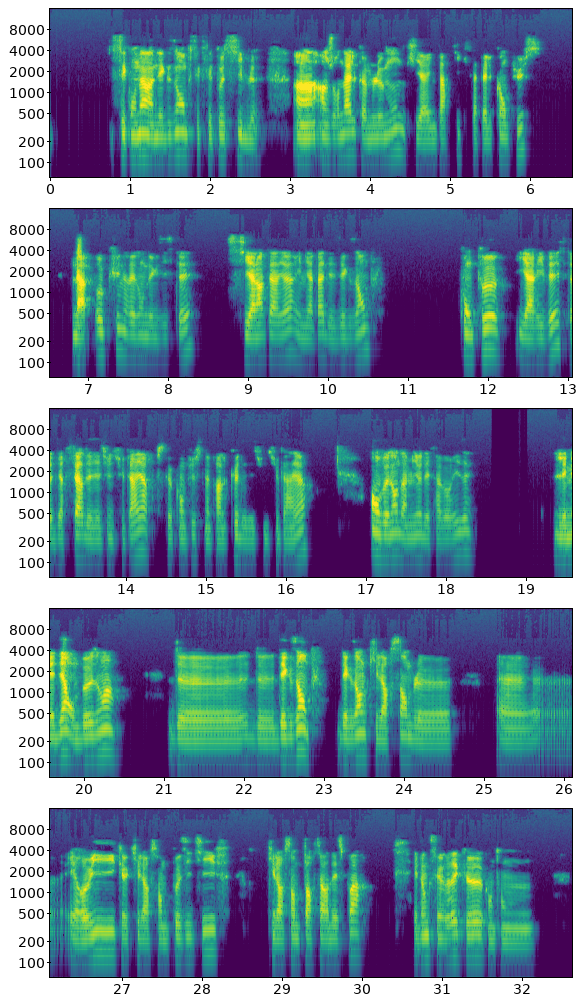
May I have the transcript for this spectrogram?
c'est qu'on a un exemple, c'est que c'est possible. Un, un, journal comme Le Monde, qui a une partie qui s'appelle Campus, n'a aucune raison d'exister si à l'intérieur il n'y a pas des exemples qu'on peut y arriver, c'est-à-dire faire des études supérieures, puisque Campus ne parle que des études supérieures, en venant d'un milieu défavorisé. Les médias ont besoin de d'exemples, d'exemples qui leur semblent euh, héroïques, qui leur semblent positifs, qui leur semblent porteurs d'espoir. Et donc c'est vrai que quand on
